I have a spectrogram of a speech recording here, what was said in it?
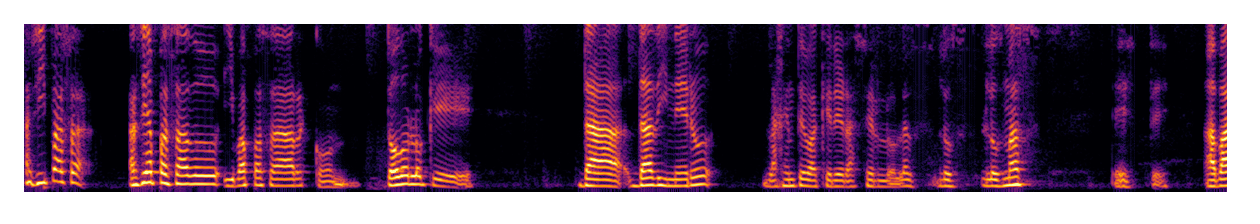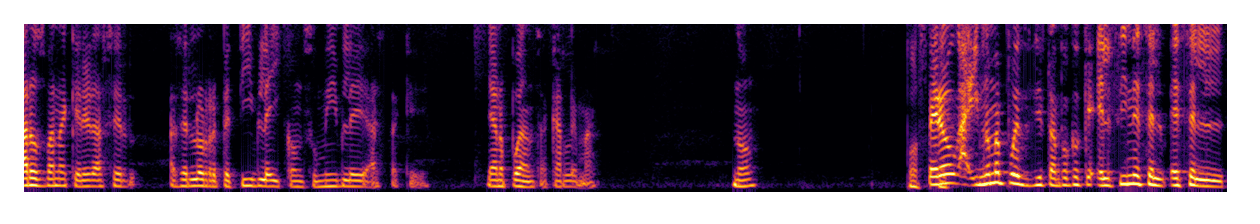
así pasa, así ha pasado y va a pasar con todo lo que da, da dinero, la gente va a querer hacerlo. Las, los, los más este, avaros van a querer hacer, hacerlo repetible y consumible hasta que ya no puedan sacarle más. ¿No? Pero ay, no me puedes decir tampoco que el cine es el, es el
